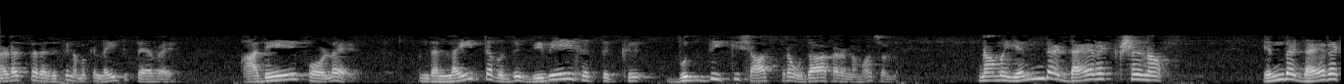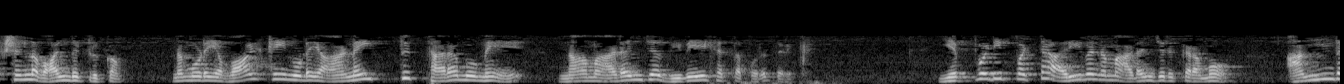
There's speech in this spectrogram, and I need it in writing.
நடத்துறதுக்கு நமக்கு லைட் தேவை. அதே போல இந்த லைட்டை வந்து விவேகத்துக்கு புத்திக்கு சாஸ்திரம் உதாகரணமா சொல்லும். நாம எந்த டைரக்ஷன் ஆஃப் எந்த டைரக்ஷன்ல வாழ்ந்துட்டு இருக்கோம் நம்முடைய வாழ்க்கையினுடைய அனைத்து தரமுமே நாம அடைஞ்ச விவேகத்தை பொறுத்து இருக்கு. எப்படிப்பட்ட அறிவை நம்ம அடைஞ்சிருக்கிறோமோ அந்த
